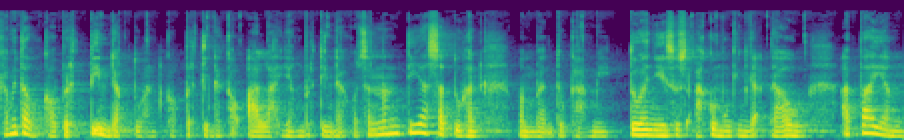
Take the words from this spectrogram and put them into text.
Kami tahu Kau bertindak Tuhan. Kau bertindak, Kau Allah yang bertindak. Kau senantiasa Tuhan membantu kami. Tuhan Yesus aku mungkin gak tahu apa yang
